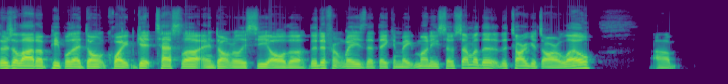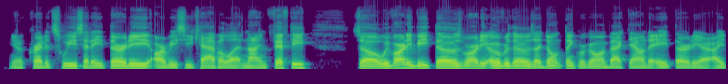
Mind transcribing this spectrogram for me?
there's a lot of people that don't quite get Tesla and don't really see all the the different ways that they can make money. So some of the the targets are low. Uh, you know, Credit Suisse at 830, RBC Capital at 950. So we've already beat those. We're already over those. I don't think we're going back down to 830. I, I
